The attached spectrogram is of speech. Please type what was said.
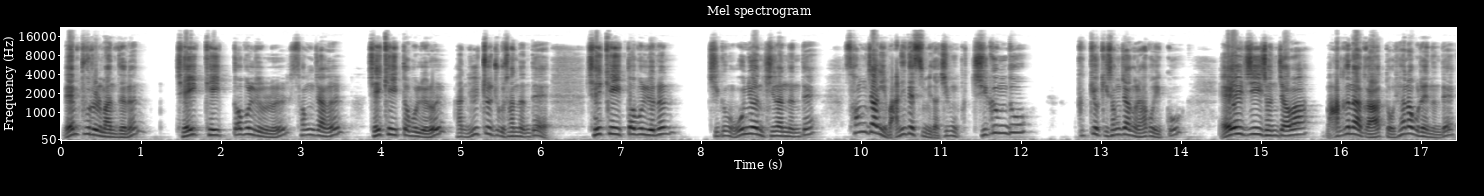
램프를 만드는 JKW를 성장을 JKW를 한 1조 주고 샀는데 JKW는 지금 5년 지났는데 성장이 많이 됐습니다. 지금 지금도 급격히 성장을 하고 있고 LG 전자와 마그나가 또 현업을 했는데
